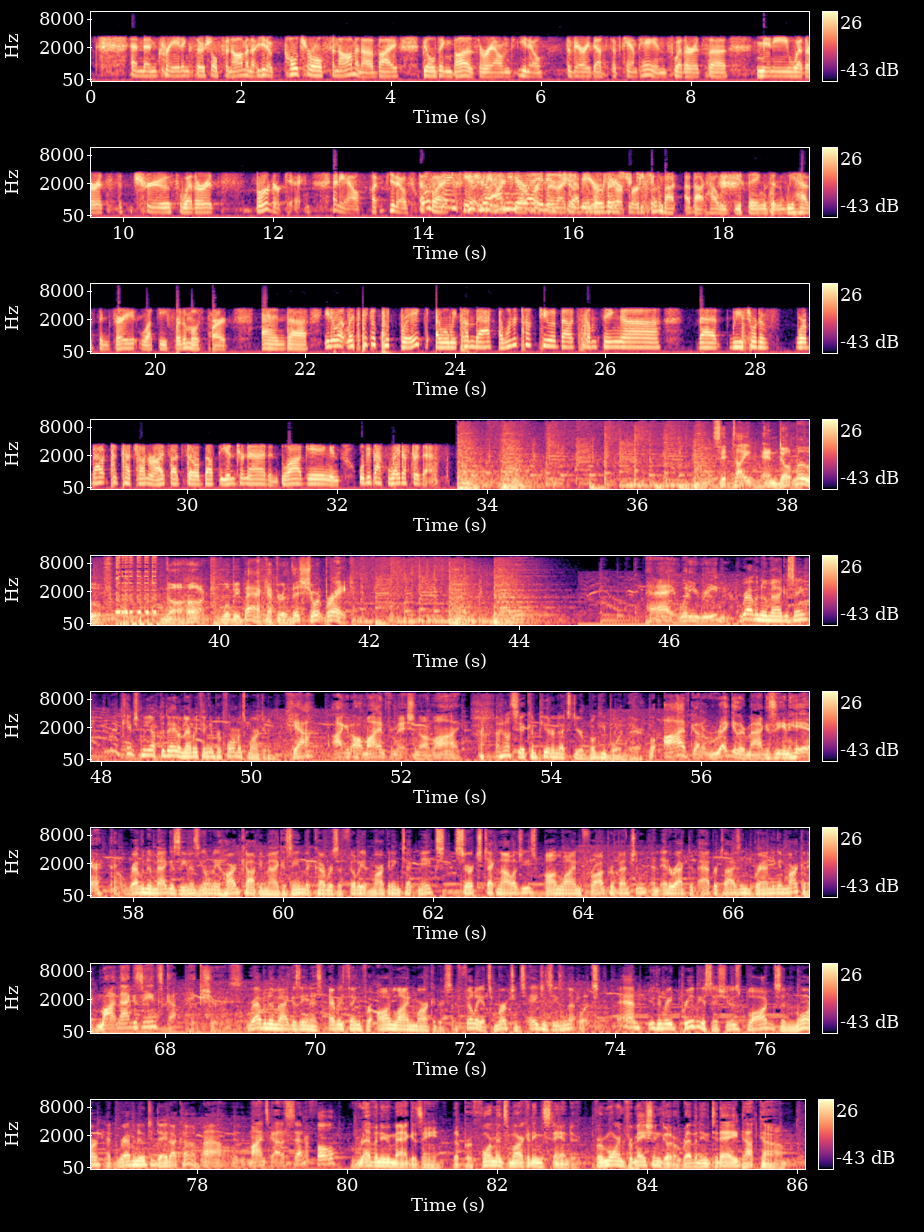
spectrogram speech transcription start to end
and then creating social phenomena, you know, cultural phenomena by building buzz around, you know, the very best of campaigns, whether it's a mini, whether it's the truth, whether it's Burger King. Anyhow, uh, you know, that's well, why thank you. you should no, be my PR know person and I should I mean, be your we're very PR strategic person. about about how we do things, and we have been very lucky for the most part. And uh, you know what? Let's take a quick break, and when we come back, I want to talk to you about something uh, that we sort of were about to touch on, or I thought so, about the internet and blogging. And we'll be back right after this. Sit tight and don't move. The Hook will be back after this short break. Hey, what are you reading? Revenue Magazine. It keeps me up to date on everything in performance marketing. Yeah, I get all my information online. I don't see a computer next to your boogie board there. Well, I've got a regular magazine here. Revenue Magazine is the only hard copy magazine that covers affiliate marketing techniques, search technologies, online fraud prevention, and interactive advertising, branding, and marketing. My magazine's got pictures. Revenue Magazine has everything for online marketers, affiliates, merchants, agencies, and networks. And you can read previous issues, blogs, and more at revenuetoday.com. Wow, mine's got a centerfold. Revenue Magazine, the performance marketing standard. For more information, go to revenuetoday.com.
